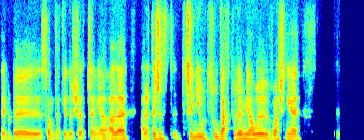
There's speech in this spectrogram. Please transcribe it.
jakby są takie doświadczenia, ale, ale też czynił cuda, które miały właśnie e,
